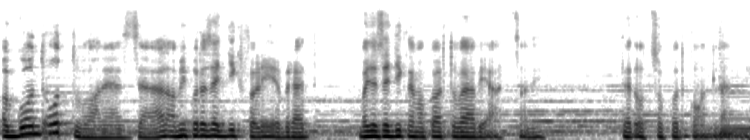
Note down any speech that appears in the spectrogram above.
A gond ott van ezzel, amikor az egyik fölébred, vagy az egyik nem akar tovább játszani. Tehát ott szokott gond lenni.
